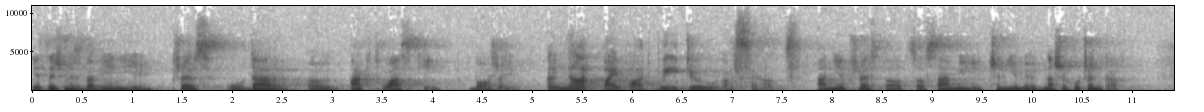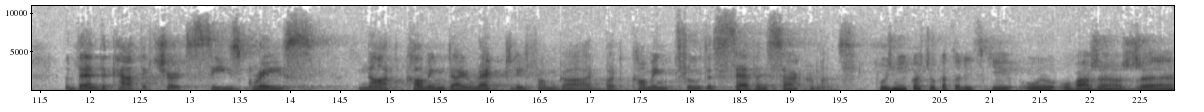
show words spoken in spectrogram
Jesteśmy zbawieni przez dar, akt łaski Bożej, and not by what we do ourselves. a nie przez to, co sami czynimy w naszych uczynkach. And then the Catholic Church sees grace not coming directly from God, but coming through the seven sacraments. Później Kościół katolicki uważa, że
